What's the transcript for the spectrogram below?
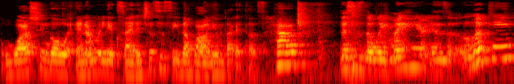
wash and go and i'm really excited just to see the volume that it does have. This is the way my hair is looking.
